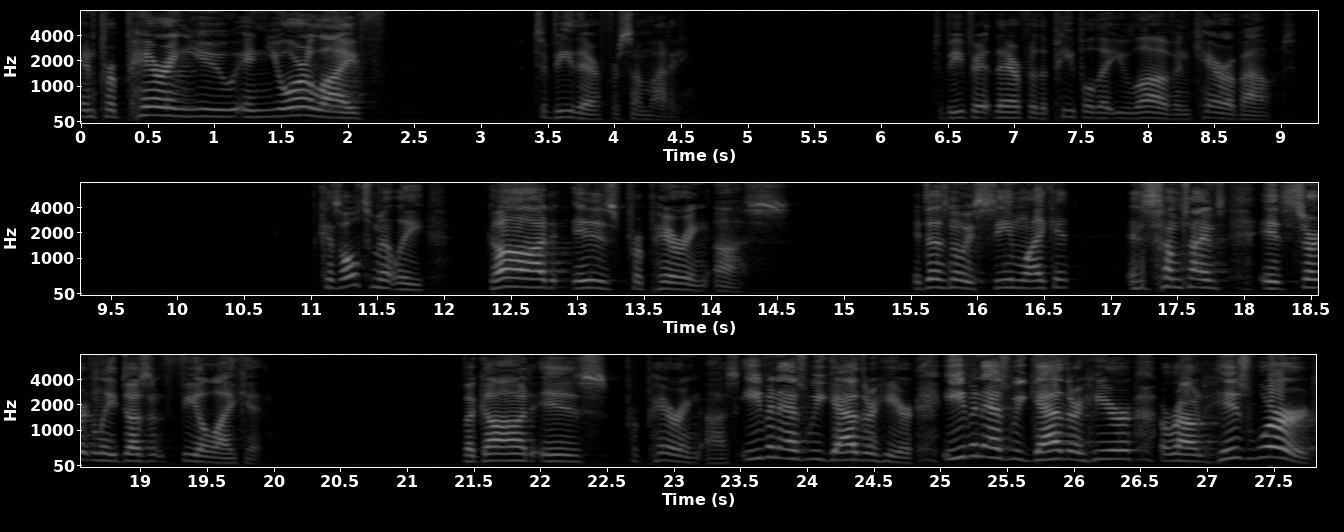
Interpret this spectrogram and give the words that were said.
and preparing you in your life to be there for somebody, to be there for the people that you love and care about. Because ultimately, God is preparing us. It doesn't always seem like it, and sometimes it certainly doesn't feel like it. But God is preparing us. Even as we gather here, even as we gather here around His Word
